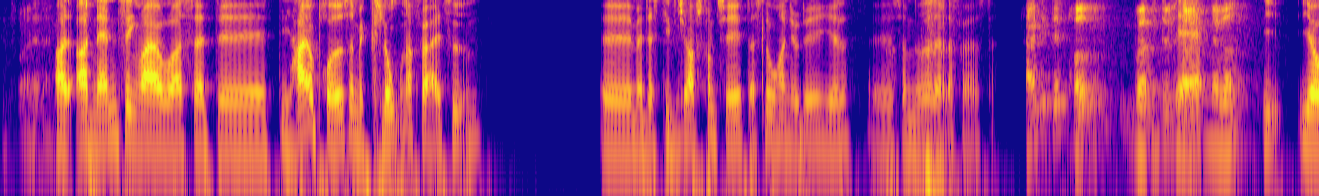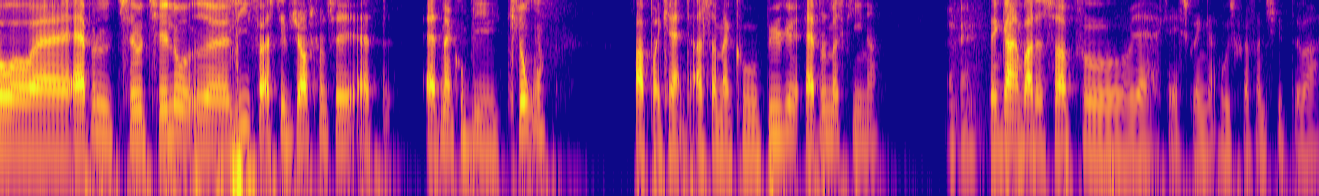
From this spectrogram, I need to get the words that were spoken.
Det tror jeg da. Og, og den anden ting var jo også, at øh, de har jo prøvet sig med kloner før i tiden. Øh, men da Steve Jobs kom til, der slog han jo det ihjel, øh, som noget af det allerførste. Har de det? Prøv. Hvad, det forstår Ja. med hvad? Jo, øh, Apple til- tillod øh, lige før Steve Jobs kom til, at, at man kunne blive klonfabrikant. Altså man kunne bygge Apple-maskiner. Okay. Dengang var det så på, ja, jeg kan ikke sgu ikke engang huske, hvad for en chip det var.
